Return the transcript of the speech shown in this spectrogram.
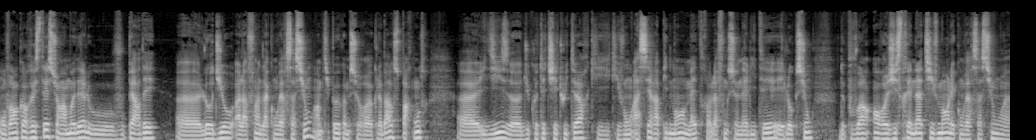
On va encore rester sur un modèle où vous perdez l'audio à la fin de la conversation, un petit peu comme sur Clubhouse. Par contre, ils disent du côté de chez Twitter qu'ils vont assez rapidement mettre la fonctionnalité et l'option de pouvoir enregistrer nativement les conversations euh,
